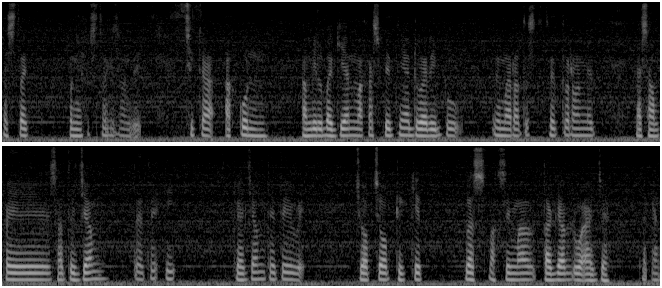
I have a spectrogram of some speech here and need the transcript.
Hashtag Universitas Gajah Mati jika akun ambil bagian maka speednya 2500 tweet per menit. Nah sampai satu jam TTI 3 jam TTW jawab-jawab dikit plus maksimal tagar dua aja. Tekan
